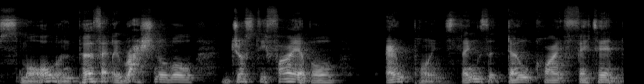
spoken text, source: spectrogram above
small and perfectly rational, justifiable outpoints, things that don't quite fit in.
